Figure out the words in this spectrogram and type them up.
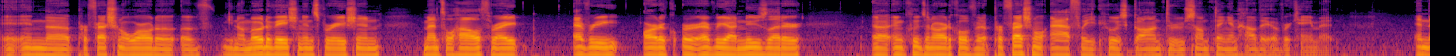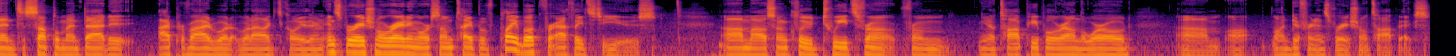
in the professional world of, of you know motivation inspiration mental health right every article or every uh, newsletter uh, includes an article of a professional athlete who has gone through something and how they overcame it and then to supplement that, it, I provide what what I like to call either an inspirational writing or some type of playbook for athletes to use. Um, I also include tweets from from you know top people around the world um, on different inspirational topics.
